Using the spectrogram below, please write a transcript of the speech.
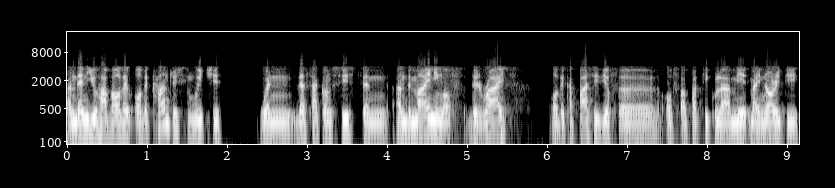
and then you have other other countries in which is when there's a consistent undermining of the rights or the capacity of, uh, of a particular minority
